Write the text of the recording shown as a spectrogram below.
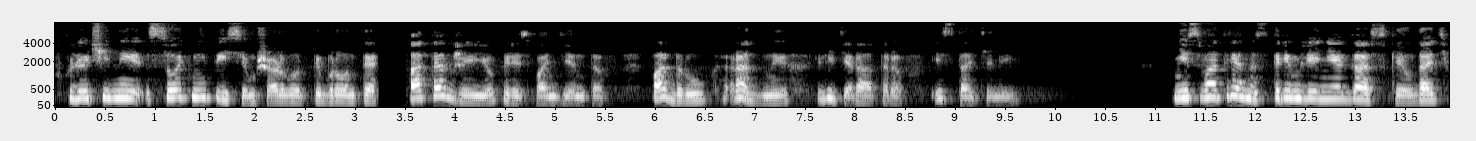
включены сотни писем Шарлотты Бронте, а также ее корреспондентов, подруг, родных, литераторов, издателей. Несмотря на стремление Гаскел дать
